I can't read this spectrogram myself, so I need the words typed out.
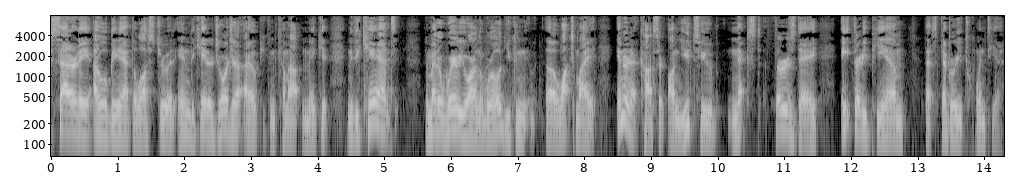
Saturday, I will be at the Lost Druid in Decatur, Georgia. I hope you can come out and make it. And if you can't, no matter where you are in the world, you can uh, watch my internet concert on YouTube next Thursday, 8:30 p.m. That's February 20th.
